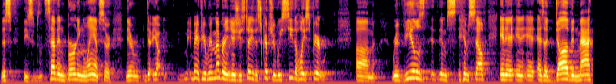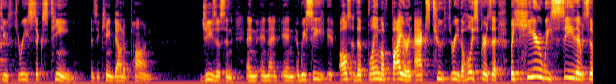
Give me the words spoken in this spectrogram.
This, these seven burning lamps are, they're, they're, if you remember as you study the scripture, we see the Holy Spirit um, reveals himself in a, in a, as a dove in Matthew 3 16 as he came down upon Jesus. And, and, and, and we see also the flame of fire in Acts 2 3. The Holy Spirit said, but here we see there's the,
